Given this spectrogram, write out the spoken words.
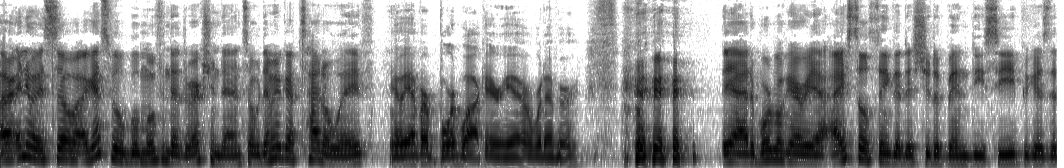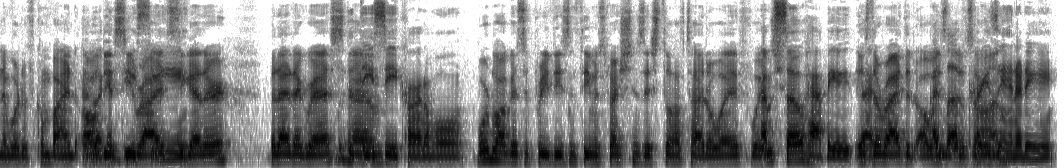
All right. Anyway, so I guess we'll we'll move in that direction then. So then we've got tidal wave. yeah, we have our boardwalk area or whatever. Yeah, the boardwalk area. I still think that this should have been DC because then it would have combined all like DC, DC. rides together. But I digress. The Um, DC Carnival. Boardwalk is a pretty decent theme, especially since they still have tidal wave, which I'm so happy. is that the ride that I always love lives on. Crazanity.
